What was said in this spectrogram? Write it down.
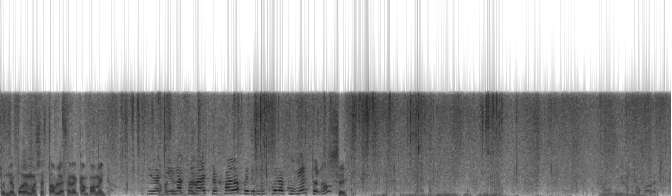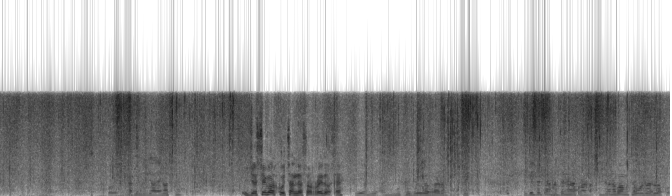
¿Dónde podemos establecer el campamento? Mira, aquí hay una intentar- zona despejada, pero mejor a cubierto, ¿no? Sí. Vamos a subir un poco, a ver. Porque se está haciendo ya de noche. Yo sigo escuchando esos ruidos, ¿eh? Sí, hay, hay muchos ruidos raros. sí. Hay que intentar mantener la calma, si no nos vamos a volver locos.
